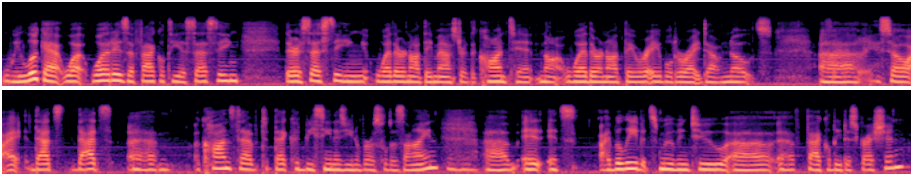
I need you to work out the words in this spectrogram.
we look at what what is a faculty assessing, they're assessing whether or not they mastered the content, not whether or not they were able to write down notes. Exactly. Uh, so I that's that's um, a concept that could be seen as universal design. Mhm. Um, it, it's I believe it's moving to uh, uh, faculty discretion.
